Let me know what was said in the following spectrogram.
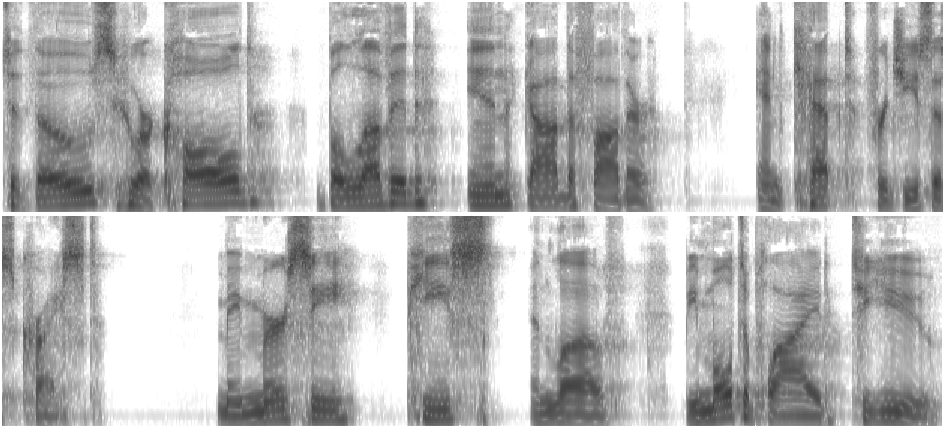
to those who are called, beloved in God the Father, and kept for Jesus Christ, may mercy, peace, and love be multiplied to you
